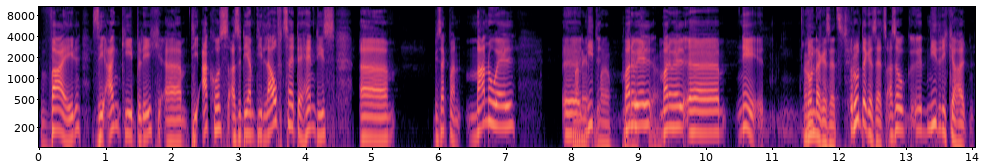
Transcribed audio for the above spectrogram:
weil sie angeblich äh, die Akkus, also die haben die Laufzeit der Handys, äh, wie sagt man, manuell, äh, Manu- nied- manipuliert, manuell, ja. manuell, nee, Runtergesetzt. runtergesetzt, also äh, niedrig gehalten.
